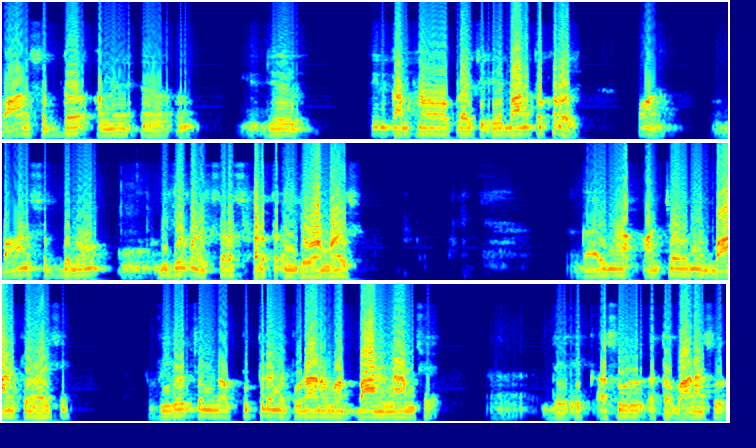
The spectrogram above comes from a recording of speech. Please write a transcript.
બાણ શબ્દ અને જે તીર કામઠામાં વપરાય છે, એ બાણ તો ખરો જ. પણ બાણ શબ્દનો બીજો પણ એક સરસ અર્થ અહીં જોવા મળે છે. ગાયના આંચળને બાણ કહેવાય છે. વિરોચનનો પુત્રને પુરાણોમાં બાણ નામ છે. જે એક અસુર અથવા બાણાસુર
